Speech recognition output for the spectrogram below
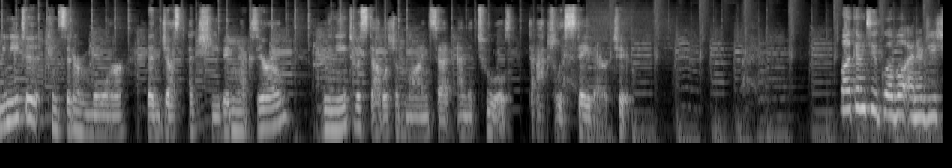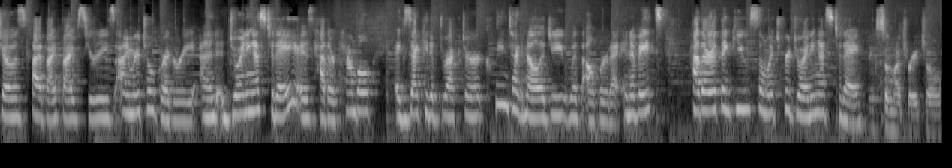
We need to consider more than just achieving net zero. We need to establish a mindset and the tools to actually stay there too. Welcome to Global Energy Show's 5x5 series. I'm Rachel Gregory, and joining us today is Heather Campbell, Executive Director, Clean Technology with Alberta Innovates. Heather, thank you so much for joining us today. Thanks so much, Rachel.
